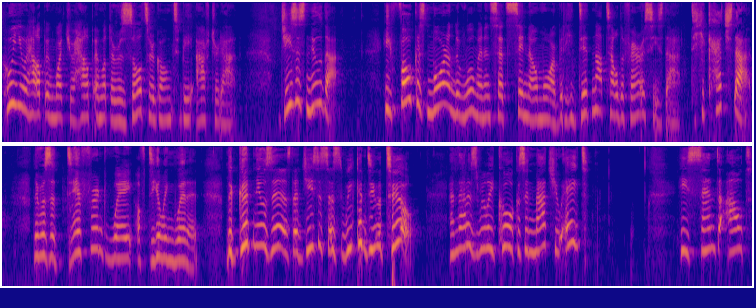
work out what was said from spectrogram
who you help and what you help and what the results are going to be after that. Jesus knew that. He focused more on the woman and said, Sin no more, but he did not tell the Pharisees that. Did you catch that? There was a different way of dealing with it. The good news is that Jesus says we can do it too. And that is really cool because in Matthew 8, he sent out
